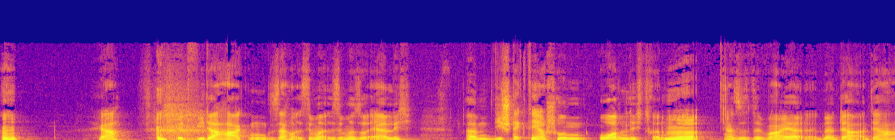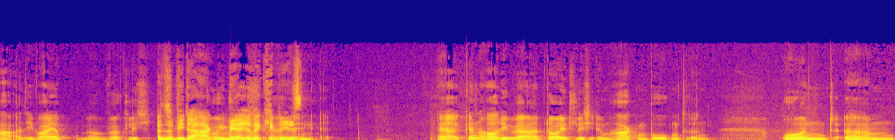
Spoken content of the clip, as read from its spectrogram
Ja, mit Widerhaken, sag, sind, wir, sind wir so ehrlich, ähm, die steckte ja schon ordentlich drin. Ja. Also der war ja, ne, der, der, die war ja äh, wirklich. Also Widerhaken wäre weg deutlich, gewesen. Äh, ja, genau, die wäre deutlich im Hakenbogen drin. Und ähm,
